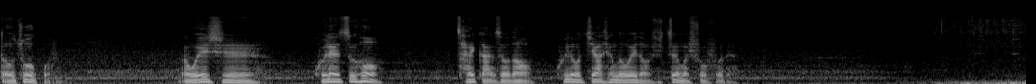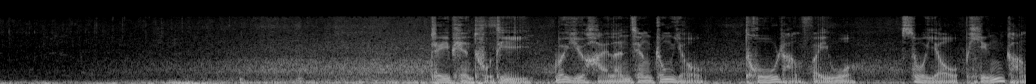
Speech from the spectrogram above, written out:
都做过。那我也是回来之后才感受到回到家乡的味道是这么舒服的。这片土地位于海兰江中游。土壤肥沃，素有“平岗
